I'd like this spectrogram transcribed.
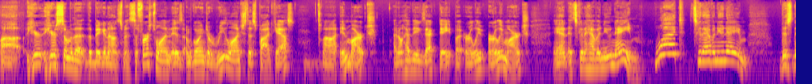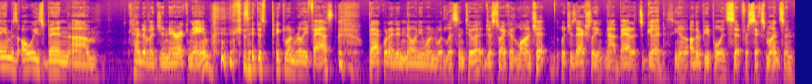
uh, here, here's some of the, the big announcements. The first one is I'm going to relaunch this podcast uh, in March. I don't have the exact date, but early early March and it's going to have a new name. What? It's going to have a new name. This name has always been um, kind of a generic name because I just picked one really fast back when I didn't know anyone would listen to it, just so I could launch it, which is actually not bad. It's good. You know, other people would sit for six months and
